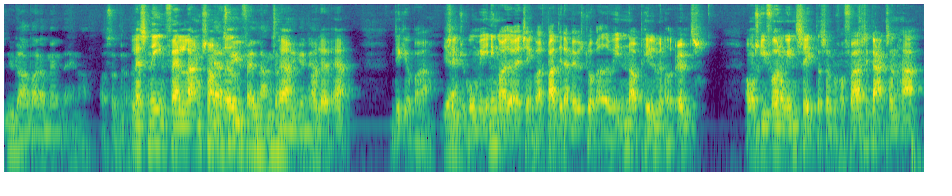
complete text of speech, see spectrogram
nyt arbejde om mandagen, og, og sådan noget. Lad sneen falde langsomt Lad lige falde langsomt Ja, igen. og lad, ja. Det giver jo bare Ja. sindssygt god mening, og jeg tænker også bare det der med, hvis du har været inde og pille ved noget ømt, og måske fået nogle indsigter, som du for første gang sådan har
